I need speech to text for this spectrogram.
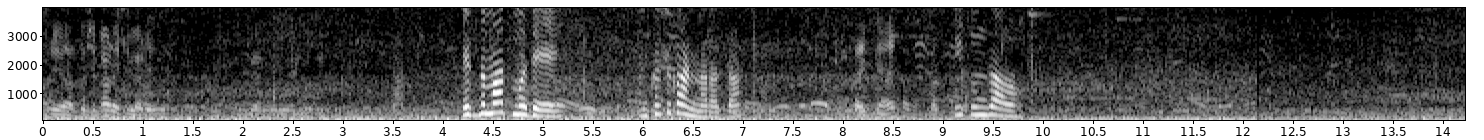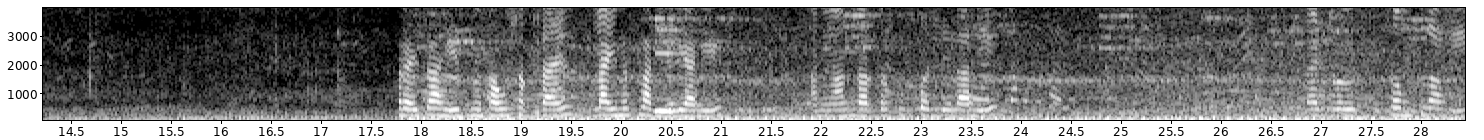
अरे कशी काढायची गाडी? एकदम आतमध्ये आहे. आणि कसं काढणार आता? इथून जावं. करायचं आहे तुम्ही पाहू शकताय. लाईनच लागलेली आहे. आणि अंधार तर खूप पडलेला आहे. पेट्रोल संपलं आहे.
